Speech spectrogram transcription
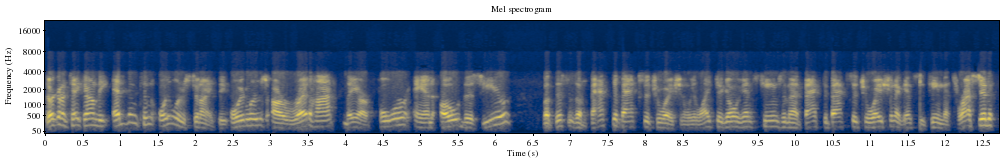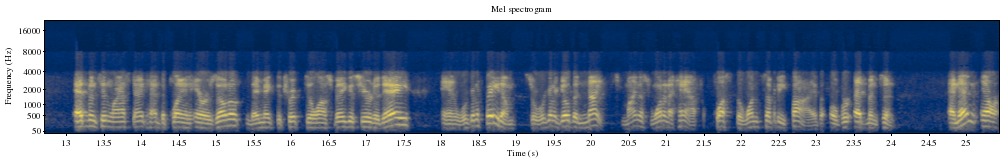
They're going to take on the Edmonton Oilers tonight. The Oilers are red hot. They are four and zero oh this year but this is a back-to-back situation. We like to go against teams in that back-to-back situation against a team that's rested. Edmonton last night had to play in Arizona. They make the trip to Las Vegas here today, and we're going to fade them. So we're going to go the Knights minus one and a half plus the 175 over Edmonton. And then our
